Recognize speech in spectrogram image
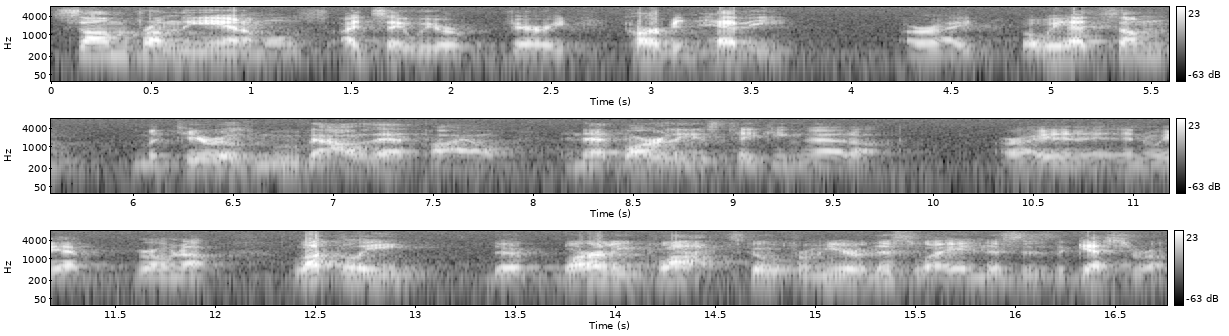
some from the animals. I'd say we were very carbon heavy, all right, but we had some materials move out of that pile, and that barley is taking that up, all right, and, and we have grown up. Luckily, the barley plots go from here this way, and this is the guest row.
